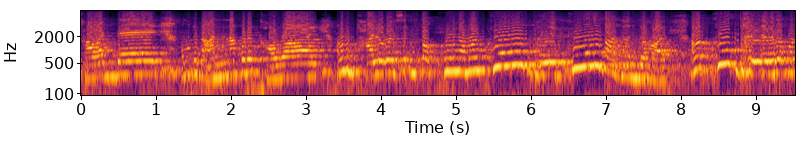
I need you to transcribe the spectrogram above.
খাবার দেয়, আমাকে রান্না করে খাওয়ায়, আমাকে ভালোবাসে, তখন আমার খুব ভালো, খুব আনন্দ হয়। আমার খুব ভালো লাগে তখন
